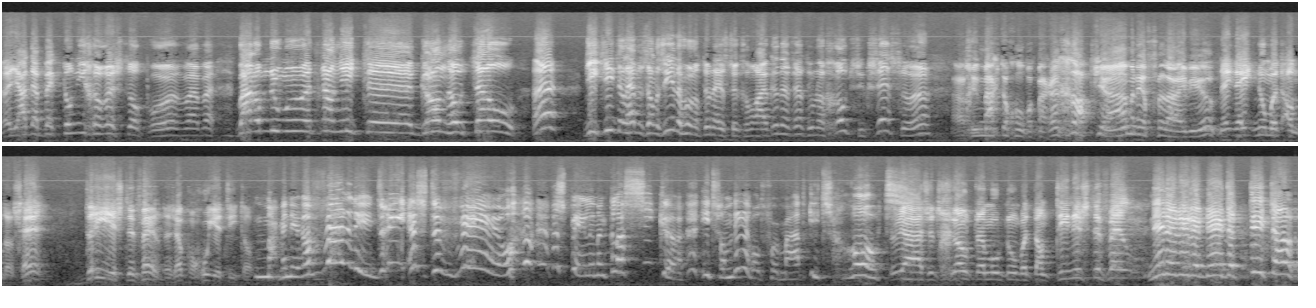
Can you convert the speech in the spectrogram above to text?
Nou ja, daar ben ik toch niet gerust op, hoor. Waar- waar- waarom noemen we het nou niet eh, Grand Hotel, hè? Die titel hebben ze al eens eerder voor een toneelstuk gebruikt. En dat werd toen een groot succes, hoor. Ach, u maakt toch ook maar een grapje, hè, meneer Flywheel? Nee, nee, noem het anders, hè. Drie is te veel, dat is ook een goede titel. Maar meneer Ravelli, drie is te veel. We spelen een klassieker. Iets van wereldformaat, iets groots. Ja, als het groter moet noemen, dan tien is te veel. Nee, nee, nee, nee, nee, de titel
